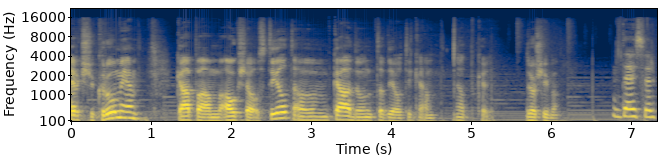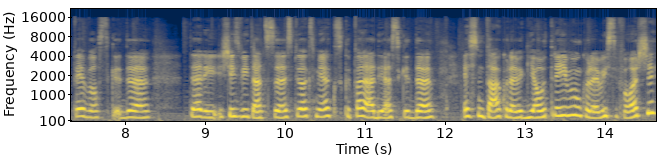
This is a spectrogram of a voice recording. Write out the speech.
ērkšķu krūmiem. Kāpām augšā uz tilta kādu, un tad jau tikām atpakaļ drošībā. Tā es varu piebilst, ka uh, arī šis bija tāds uh, spilgts mirklis, kad parādījās, ka uh, esmu tā, kurai vajag jautrību un kurai visi forši.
